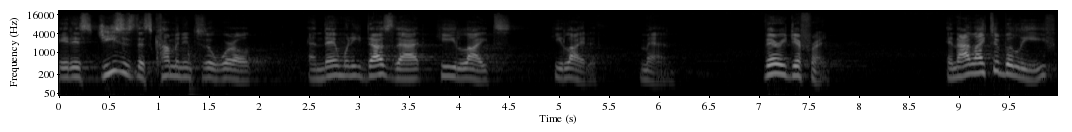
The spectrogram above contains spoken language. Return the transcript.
it is Jesus that's coming into the world, and then when he does that, he lights, he lighteth man. Very different. And I like to believe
